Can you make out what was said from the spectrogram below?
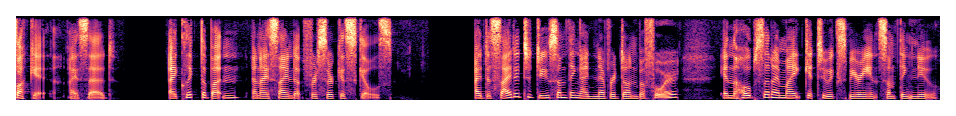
Fuck it, I said. I clicked the button and I signed up for circus skills. I decided to do something I'd never done before in the hopes that I might get to experience something new,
